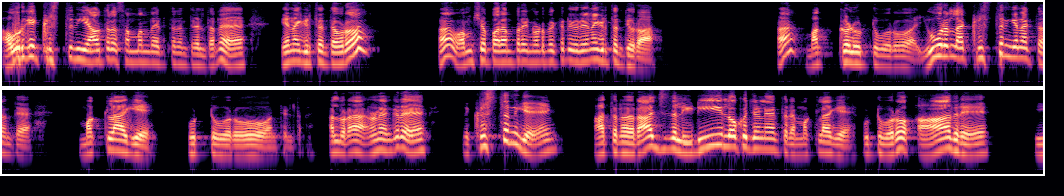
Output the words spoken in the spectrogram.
ಅವ್ರಿಗೆ ಕ್ರಿಸ್ತನಿಗೆ ಯಾವ ತರ ಸಂಬಂಧ ಇರ್ತಾರೆ ಅಂತ ಹೇಳ್ತಾರೆ, ಏನಾಗಿರ್ತಂತೆ ಅವರು? ಹಾ, ವಂಶ ಪರಂಪರೆ ನೋಡ್ಬೇಕಾದ್ರೆ ಇವ್ರು ಏನಾಗಿರ್ತಂತ ಇವ್ರ? ಹಾ, ಮಕ್ಕಳು ಹುಟ್ಟುವರು ಇವರೆಲ್ಲ ಕ್ರಿಸ್ತನ್ಗೆ ಏನಾಗ್ತಾರಂತೆ? ಮಕ್ಕಳಾಗಿ ಹುಟ್ಟುವರು ಅಂತ ಹೇಳ್ತಾರೆ. ಅಲ್ವರ? ನೋಡಿ ಹಂಗಾರೆ, ಕ್ರಿಸ್ತನ್ಗೆ ಆತನ ರಾಜ್ಯದಲ್ಲಿ ಇಡೀ ಲೋಕ ಜನ ಆಗ್ತಾರೆ ಮಕ್ಕಳಾಗೆ ಹುಟ್ಟುವರು ಆದ್ರೆ ಈ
